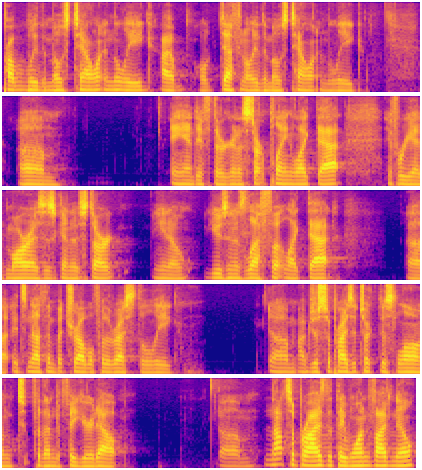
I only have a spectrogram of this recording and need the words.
probably the most talent in the league. I well, definitely the most talent in the league. Um, and if they're going to start playing like that, if Riyad Mahrez is going to start, you know, using his left foot like that, uh, it's nothing but trouble for the rest of the league. Um, I'm just surprised it took this long to, for them to figure it out. Um, not surprised that they won 5 0.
